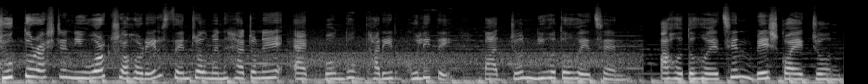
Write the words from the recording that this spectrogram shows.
যুক্তরাষ্ট্রের নিউ ইয়র্ক শহরের সেন্ট্রাল ম্যানহ্যাটনে এক বন্দুকধারীর গুলিতে পাঁচজন নিহত হয়েছেন। আহত হয়েছেন বেশ কয়েকজন।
